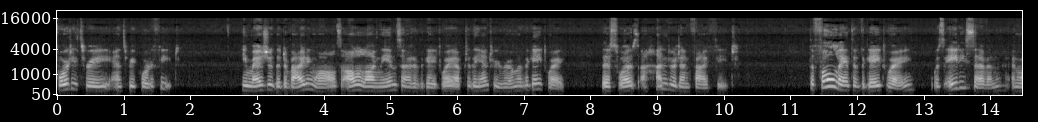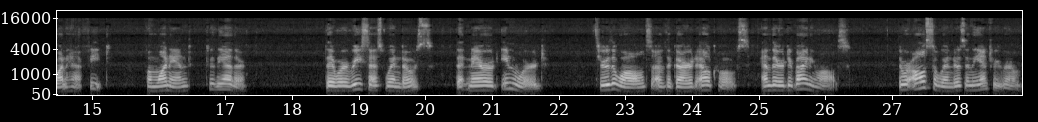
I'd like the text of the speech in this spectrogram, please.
43 and three quarter feet. He measured the dividing walls all along the inside of the gateway up to the entry room of the gateway, this was a 105 feet. The full length of the gateway was 87 and one half feet, from one end to the other. There were recessed windows that narrowed inward through the walls of the guard alcoves and their dividing walls. There were also windows in the entry room.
